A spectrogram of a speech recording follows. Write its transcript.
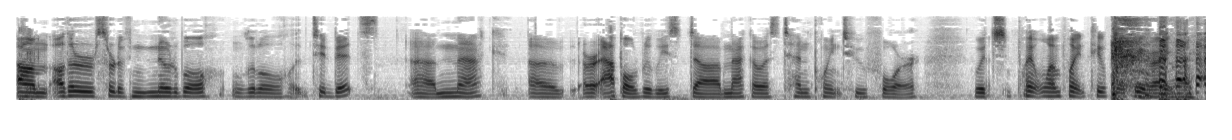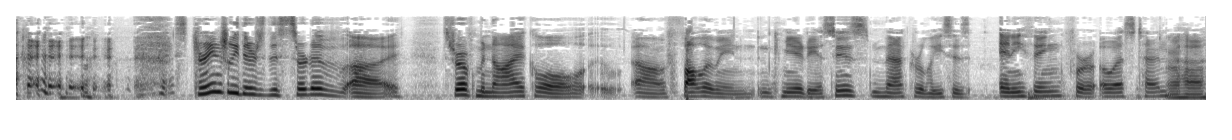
Um, other sort of notable little tidbits: uh, Mac uh, or Apple released uh, Mac OS 10.24, which Point one, point two, point three, right? strangely there's this sort of uh, sort of maniacal uh, following in the community. As soon as Mac releases anything for OS 10, Uh huh.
